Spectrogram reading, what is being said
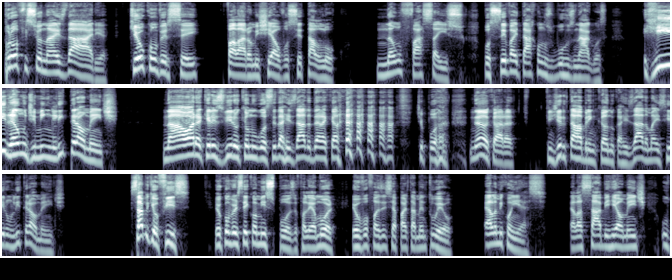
profissionais da área que eu conversei, falaram: Michel, você tá louco. Não faça isso. Você vai estar com os burros na água. Rirão de mim, literalmente. Na hora que eles viram que eu não gostei da risada dela, aquela. tipo, não, cara. Fingiram que tava brincando com a risada, mas riram literalmente. Sabe o que eu fiz? Eu conversei com a minha esposa. Eu falei, amor, eu vou fazer esse apartamento eu. Ela me conhece. Ela sabe realmente o,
